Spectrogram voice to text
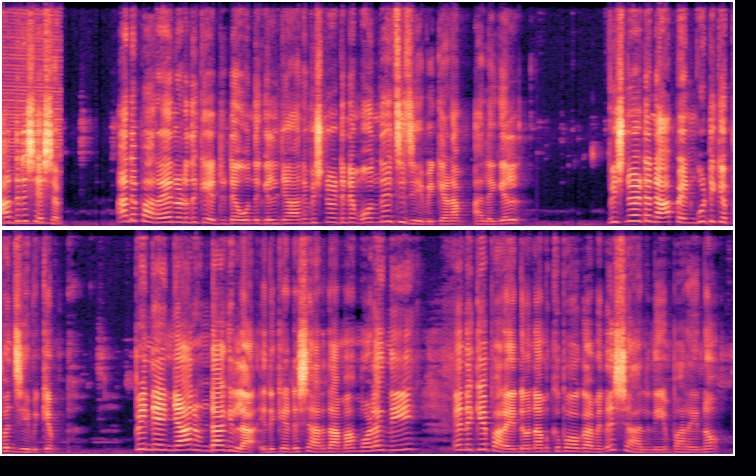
അതിനുശേഷം അത് പറയാനുള്ളത് കേട്ടിട്ട് ഒന്നുകിൽ ഞാനും വിഷ്ണുവേട്ടനും ഒന്നിച്ച് ജീവിക്കണം. അല്ലെങ്കിൽ വിഷ്ണുവേട്ടൻ ആ പെൺകുട്ടിക്കൊപ്പം ജീവിക്കും. പിന്നെ ഞാൻ ഉണ്ടാകില്ല ഇത് കേട്ട് ശാരദാമ്മ മോളെ നീ എന്നൊക്കെ പറയുന്നു. നമുക്ക് പോകാമെന്ന് ശാലിനിയും പറയുന്നു.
